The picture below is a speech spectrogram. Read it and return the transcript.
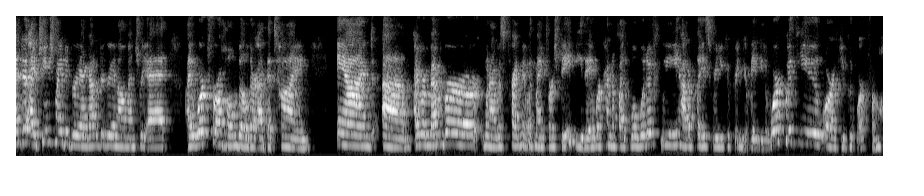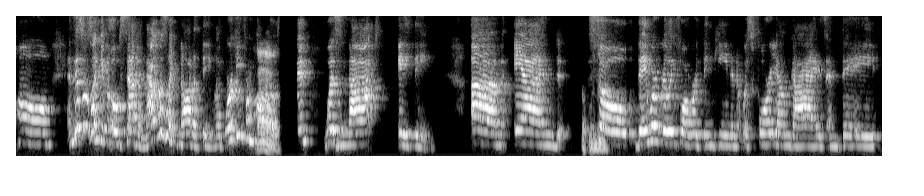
ended, I changed my degree. I got a degree in elementary ed. I worked for a home builder at the time. And um, I remember when I was pregnant with my first baby, they were kind of like, well, what if we had a place where you could bring your baby to work with you, or if you could work from home? And this was like in 07. That was like not a thing. Like working from home was not a thing. Um, and Definitely so not. they were really forward thinking and it was four young guys and they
